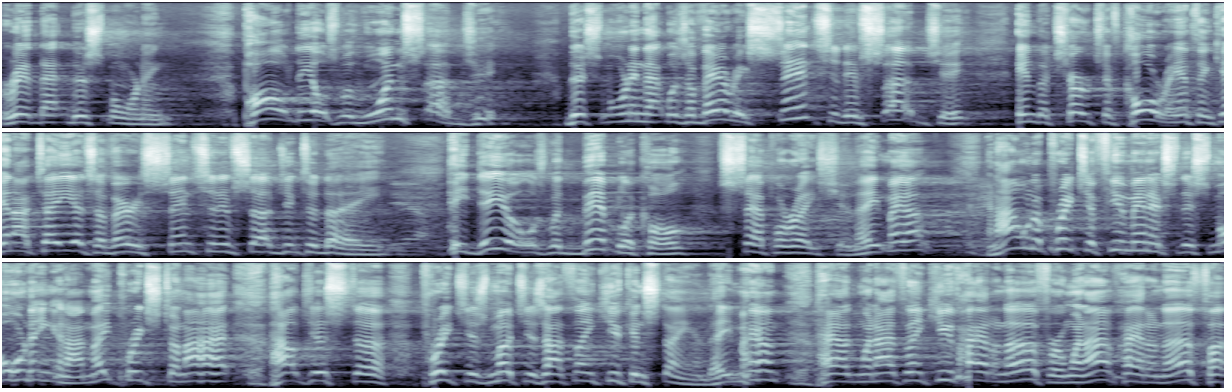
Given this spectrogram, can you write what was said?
read that this morning, Paul deals with one subject this morning that was a very sensitive subject in the church of Corinth. And can I tell you, it's a very sensitive subject today. Yeah. He deals with biblical separation. Amen. And I want to preach a few minutes this morning, and I may preach tonight. I'll just uh, preach as much as I think you can stand. Amen. And when I think you've had enough, or when I've had enough, uh,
